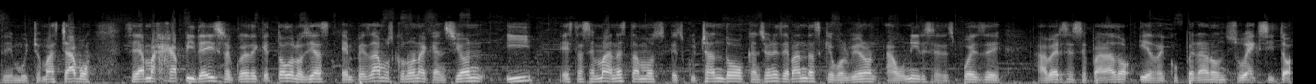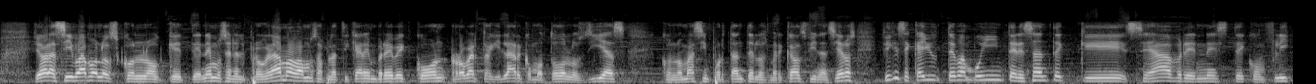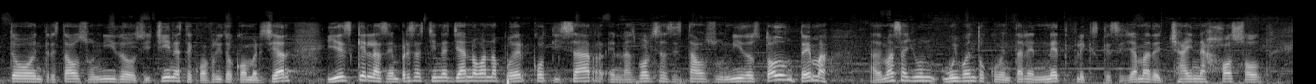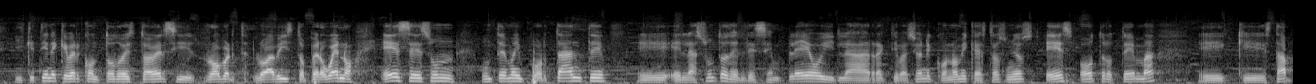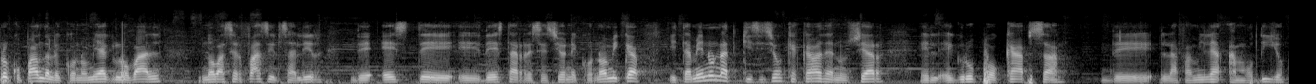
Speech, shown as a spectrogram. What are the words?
de mucho más chavo. Se llama Happy Days. Recuerde que todos los días empezamos con una canción y esta semana estamos escuchando canciones de bandas que volvieron a unirse después de haberse separado y recuperaron su éxito. Y ahora sí, vámonos con lo que tenemos en el programa. Vamos a platicar en breve con Roberto Aguilar, como todos los días, con lo más importante de los mercados financieros. Fíjese que hay un tema muy interesante que se abre en este conflicto entre Estados Unidos y China, este conflicto comercial, y es que las empresas chinas ya no van a poder cotizar en las bolsas de Estados Unidos. Todo un tema. Además hay un muy buen documental en Netflix que se llama The China Hustle y que tiene que ver con todo esto. A ver si Robert lo ha visto. Pero bueno, ese es un, tema importante. Eh, el asunto del desempleo y la reactivación económica de Estados Unidos es otro tema eh, que está preocupando la economía global. No va a ser fácil salir de, este, eh, de esta recesión económica. Y también una adquisición que acaba de anunciar el, el grupo CAPSA de la familia Amodillo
